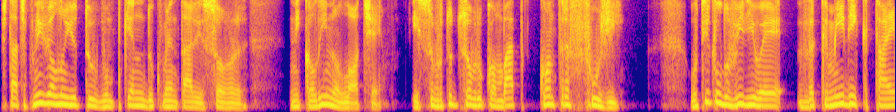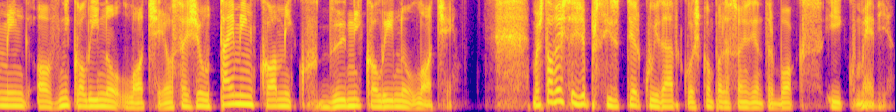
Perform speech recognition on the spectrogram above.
Está disponível no YouTube um pequeno documentário sobre Nicolino Loche e, sobretudo, sobre o combate contra Fuji. O título do vídeo é The Comedic Timing of Nicolino Loche, ou seja, o timing cómico de Nicolino Loche. Mas talvez seja preciso ter cuidado com as comparações entre boxe e comédia.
